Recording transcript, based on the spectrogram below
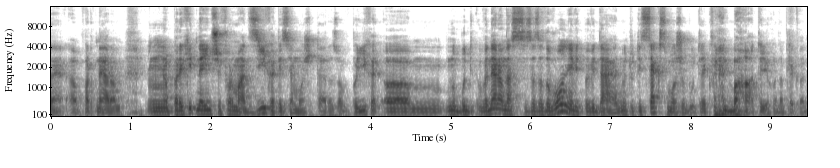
е, партнером, перехід на інший формат, з'їхатися можете разом. Поїхати. ем, ну, Венера у нас за задоволення відповідає. Ну тут і секс може бути, як варіант багато його, наприклад.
